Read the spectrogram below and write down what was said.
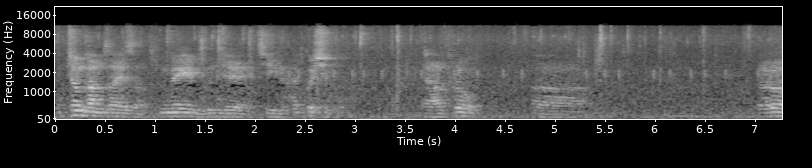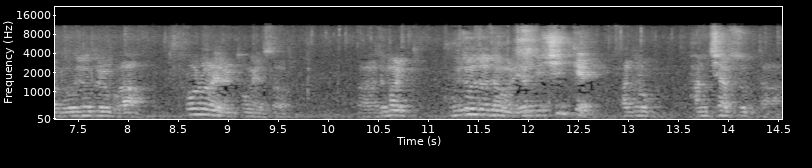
국정감사에서 분명히 문제 제기를 할 것이고 에, 앞으로 어, 여러 노조들과 토론회를 통해서 어, 정말 구조조정을 이렇게 쉽게 하도록 방치할 수 없다.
